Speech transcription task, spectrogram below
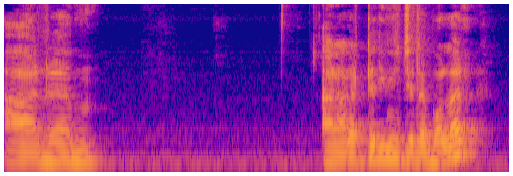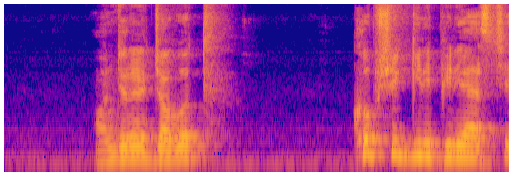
আর আর আরেকটা জিনিস যেটা বলার, অঞ্জনের জগৎ খুব শিগগিরই ফিরে আসছে।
